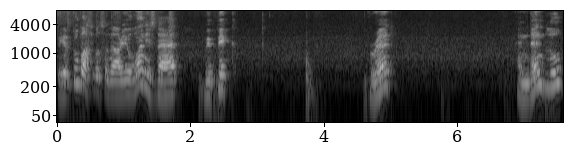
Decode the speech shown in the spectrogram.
We have two possible scenarios. One is that we pick red and then blue.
